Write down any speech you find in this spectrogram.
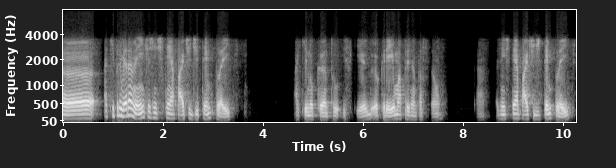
Uh, aqui, primeiramente, a gente tem a parte de templates. Aqui no canto esquerdo, eu criei uma apresentação. Tá? A gente tem a parte de templates,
